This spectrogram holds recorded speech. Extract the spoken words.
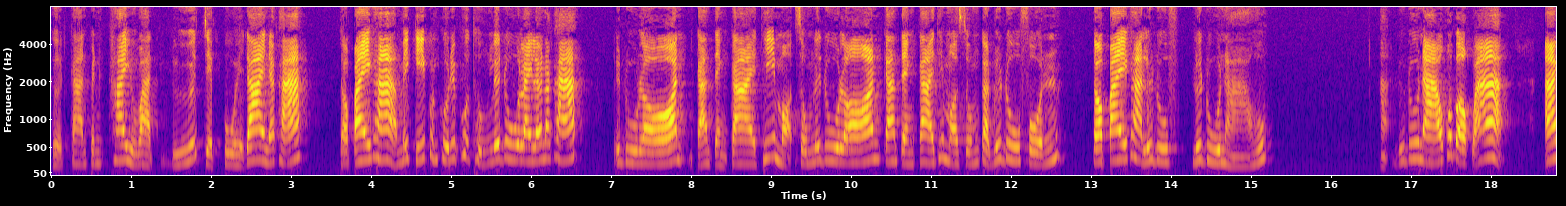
เกิดการเป็นไข้หวัดหรือเจ็บป่วยได้นะคะ ต่อไปค่ะเมื่อกี้คุณครูได้พูดถึงฤดูอะไรแล้วนะคะ ฤดูร้อน การแต่งกายที่เหมาะสมฤดูร้อน การแต่งกายที่เหมาะสมกับฤดูฝน ต่อไปค่ะฤดูฤดูหนาวฤดูหนาวเขาบอกว่า อา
